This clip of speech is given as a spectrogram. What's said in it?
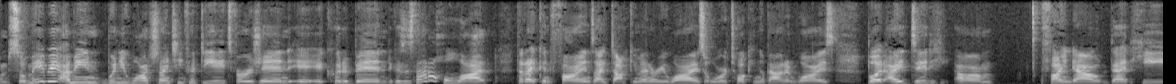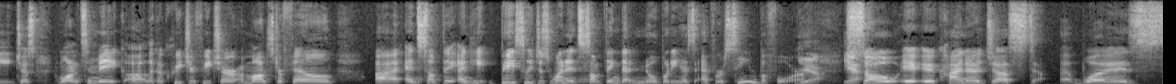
Um, so maybe I mean when you watch 1958's version, it, it could have been because it's not a whole lot that I can find like documentary wise or talking about it wise, but I did um, find out that he just wanted to make uh, like a creature feature, a monster film. Uh, and something, and he basically just went in something that nobody has ever seen before. Yeah, yeah. So it, it kind of just was,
